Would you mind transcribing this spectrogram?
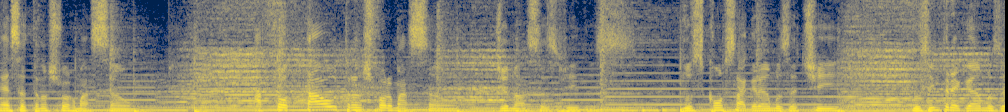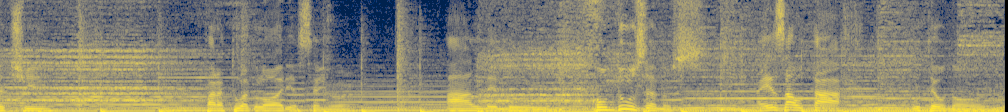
essa transformação, a total transformação de nossas vidas. Nos consagramos a Ti, nos entregamos a Ti, para a Tua glória, Senhor. Aleluia. Conduza-nos a exaltar o Teu nome.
